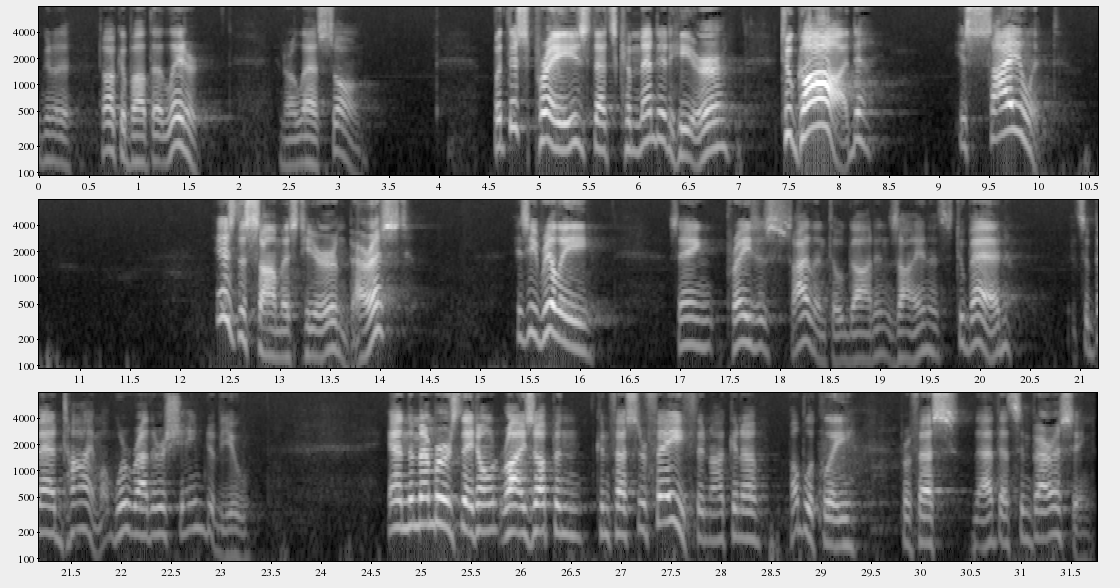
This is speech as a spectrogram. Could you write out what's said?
we're going to talk about that later in our last song. But this praise that's commended here to God is silent. Is the psalmist here embarrassed? Is he really saying, Praise is silent, O God, in Zion? It's too bad. It's a bad time. We're rather ashamed of you. And the members, they don't rise up and confess their faith. They're not going to publicly profess that. That's embarrassing.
